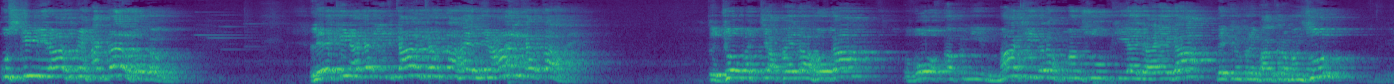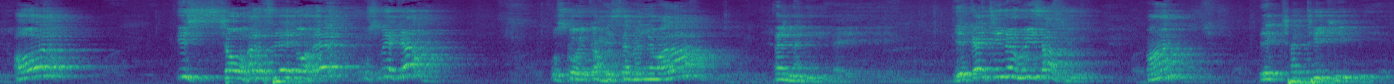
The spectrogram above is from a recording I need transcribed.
उसकी मीरास में हकदार होगा वो। लेकिन अगर इनकार करता है लिहाज करता है तो जो बच्चा पैदा होगा, वो अपनी माँ की तरफ़ मंसूब किया जाएगा, लेकिन अपने बाप तरफ़ मंसूब और इस शौहर से जो है, उसमें क्या? उसको इनका हिस्सा मिलने वाला है नहीं है। ये कई चीज़ें हुई साथियों? पाँच एक छठी चीज़ भी है।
